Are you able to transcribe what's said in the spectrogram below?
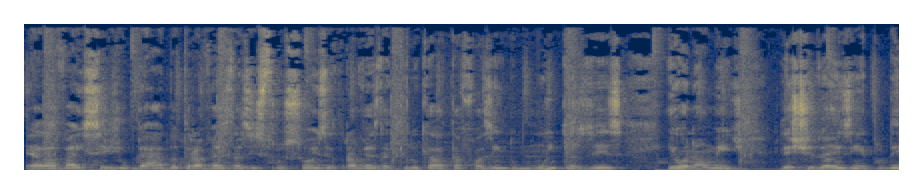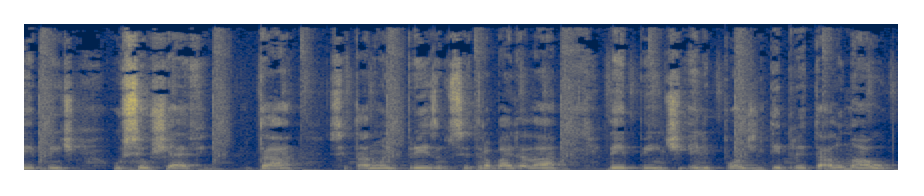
ela vai ser julgada através das instruções, através daquilo que ela está fazendo, muitas vezes erroneamente. Deixa eu te dar um exemplo. De repente, o seu chefe, tá? Você está numa empresa, você trabalha lá, de repente ele pode interpretá-lo mal.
